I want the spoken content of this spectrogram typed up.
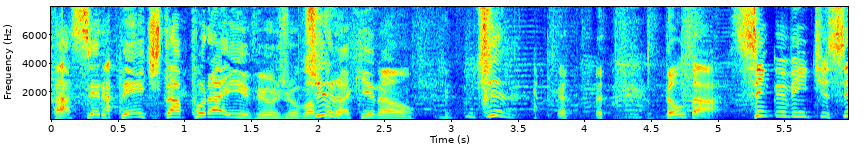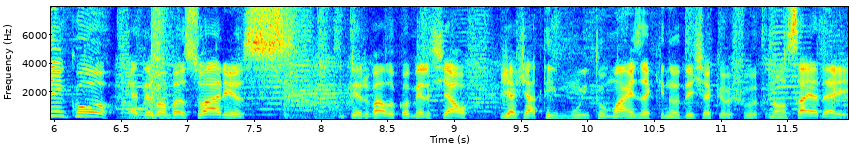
A serpente tá por aí, viu, Juba? Por Tira. aqui não. Então tá, 5h25, Éder Bambam Soares. Intervalo comercial. Já já tem muito mais aqui no Deixa Que Eu Chuto. Não saia daí.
